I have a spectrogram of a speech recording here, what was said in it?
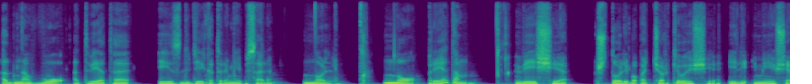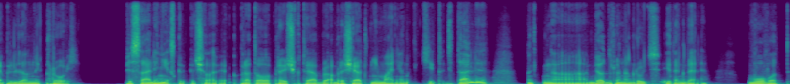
одного ответа из людей, которые мне писали. Ноль. Но при этом вещи что-либо подчеркивающее или имеющее определенный крой. Писали несколько человек про то, вещи, которые обращают внимание на какие-то детали, на бедра, на грудь и так далее. Вот.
